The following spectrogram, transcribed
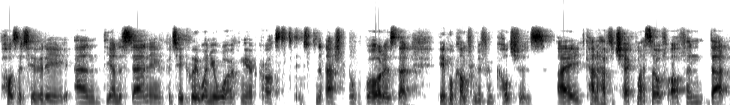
positivity and the understanding, particularly when you're working across international borders, that people come from different cultures. I kind of have to check myself often that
